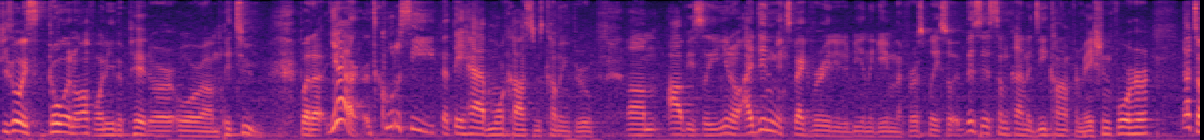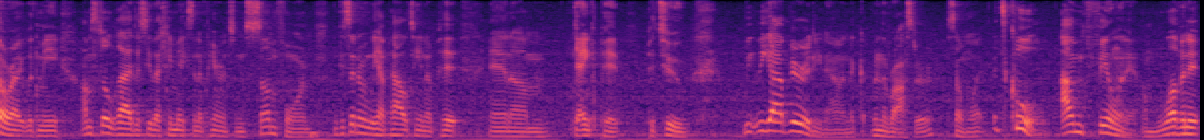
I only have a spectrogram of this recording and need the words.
she's always going off on either Pit or or um, Pittoo. But uh, yeah, it's cool to see that they have more costumes coming through. Um, obviously, you know, I didn't expect Viridi to be in the game in the first place. So if this is some kind of deconfirmation for her, that's all right with me. I'm still glad to see that she makes an appearance in some form. And considering we have Palutena Pit and um, Dank Pit, Pittoo, we, we got Viridi now in the, in the roster somewhat. It's cool. I'm feeling it. I'm loving it.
